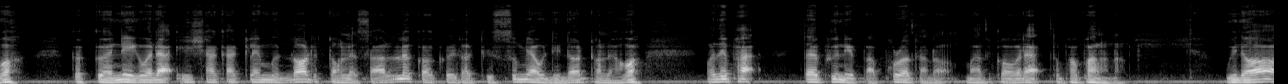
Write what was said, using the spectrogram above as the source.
ဟော ကကနေကဝဒအရှာကကလမှုဒေါ်ဒေါ်လာစာလကကရဒတိစုမြောက်ဒီဒေါ်ဒေါ်လာဟောဝဒဖတဲ့ဖုနေပါဖောရတာတော့မာကောဝဒတဖဖလာနော်ဝီတော့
